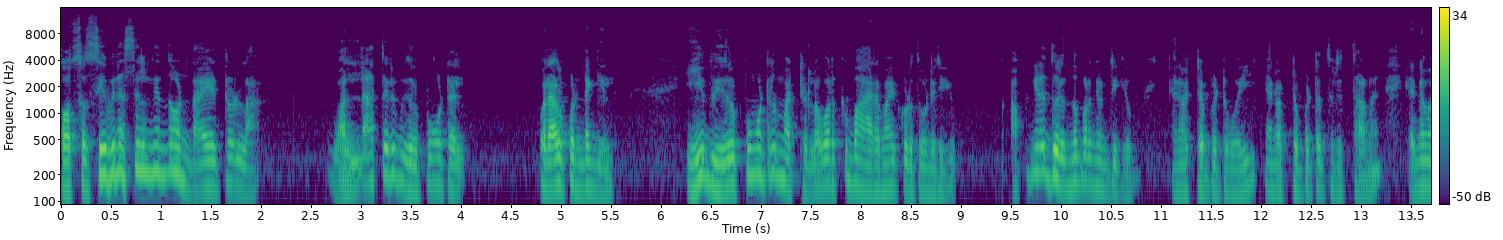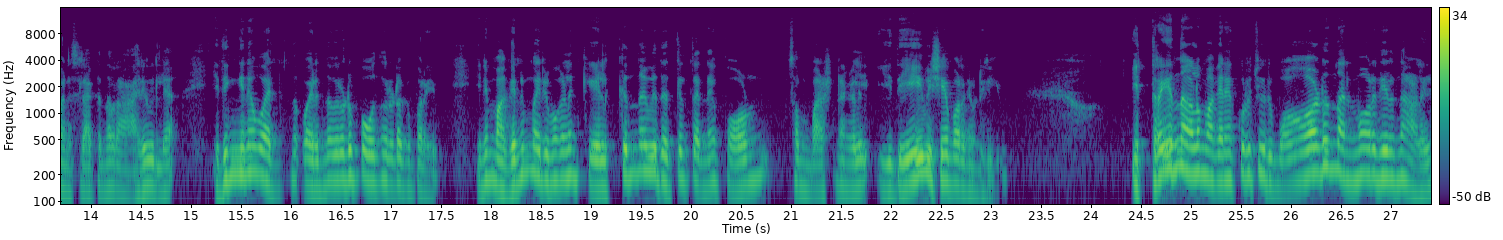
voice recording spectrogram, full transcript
പൊസസീവ്നെസ്സിൽ നിന്നുണ്ടായിട്ടുള്ള വല്ലാത്തൊരു വീർപ്പുമുട്ടൽ ഒരാൾക്കുണ്ടെങ്കിൽ ഈ വീർപ്പുമുട്ടൽ മറ്റുള്ളവർക്ക് ഭാരമായി കൊടുത്തുകൊണ്ടിരിക്കും. അപ്പം ഇങ്ങനെ ദുരന്തം പറഞ്ഞുകൊണ്ടിരിക്കും. ഞാൻ ഒറ്റപ്പെട്ടു പോയി. ഞാൻ ഒറ്റപ്പെട്ട തുരുത്താണ്. എന്നെ മനസ്സിലാക്കുന്നവർ ആരുമില്ല. ഇതിങ്ങനെ വരുന്ന വരുന്നവരോട് പോകുന്നവരോടൊക്കെ പറയും. ഇനി മകനും മരുമകളും കേൾക്കുന്ന വിധത്തിൽ തന്നെ ഫോൺ സംഭാഷണങ്ങളിൽ ഇതേ വിഷയം പറഞ്ഞുകൊണ്ടിരിക്കും. ഇത്രയും നാൾ മകനെക്കുറിച്ച് ഒരുപാട് നന്മ പറഞ്ഞിരുന്ന ആൾ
